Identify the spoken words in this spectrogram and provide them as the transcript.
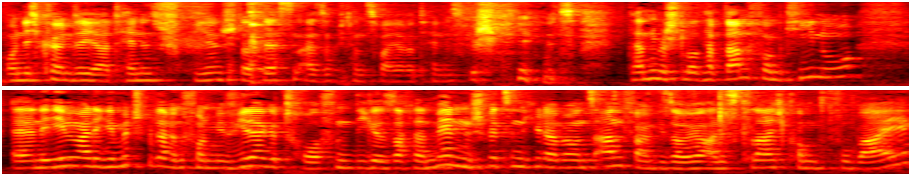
Und ich könnte ja Tennis spielen stattdessen, also habe ich dann zwei Jahre Tennis gespielt. Dann beschlossen, habe dann vom Kino äh, eine ehemalige Mitspielerin von mir wieder getroffen, die gesagt hat, Mensch, willst du nicht wieder bei uns anfangen? Ich so, ja, alles klar, ich komme vorbei.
